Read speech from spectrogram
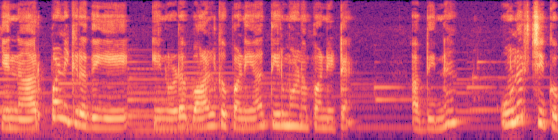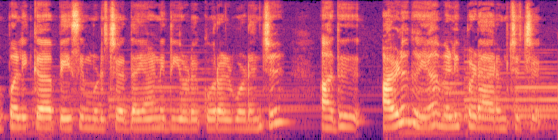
என்னை அர்ப்பணிக்கிறதையே என்னோட வாழ்க்கை பணியா தீர்மானம் பண்ணிட்டேன். அப்படின்னு உணர்ச்சி கொப்பளிக்க பேசி முடிச்ச தயாநிதியோட குரல் உடைஞ்சு அது அழுகையா வெளிப்பட ஆரம்பிச்சிச்சு.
